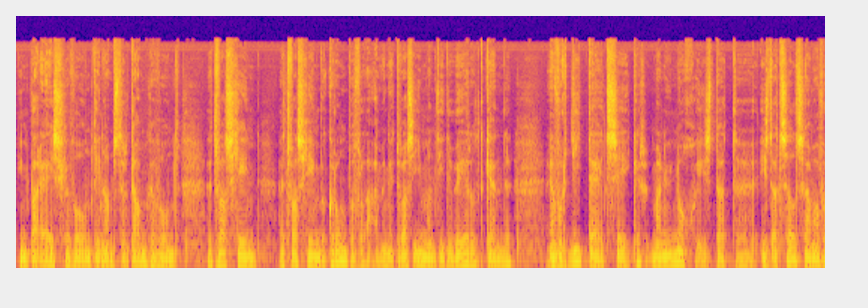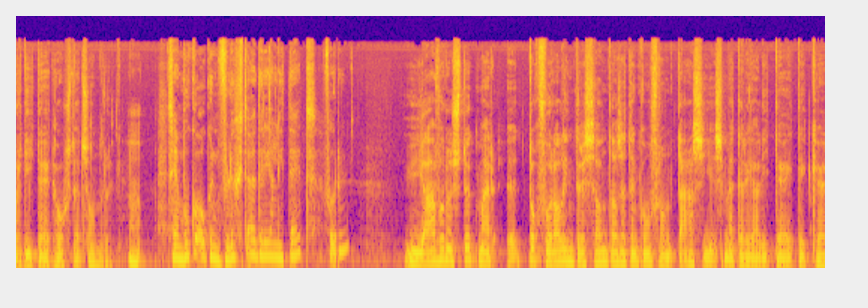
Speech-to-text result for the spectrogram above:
in Parijs gewoond, in Amsterdam gewoond. Het was, geen, het was geen bekrompen Vlaming. Het was iemand die de wereld kende. En voor die tijd zeker, maar nu nog is dat, is dat zeldzaam, maar voor die tijd hoogst uitzonderlijk. Zijn boeken ook een vlucht uit de realiteit voor u? Ja, voor een stuk, maar uh, toch vooral interessant als het een confrontatie is met de realiteit. Ik, uh,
